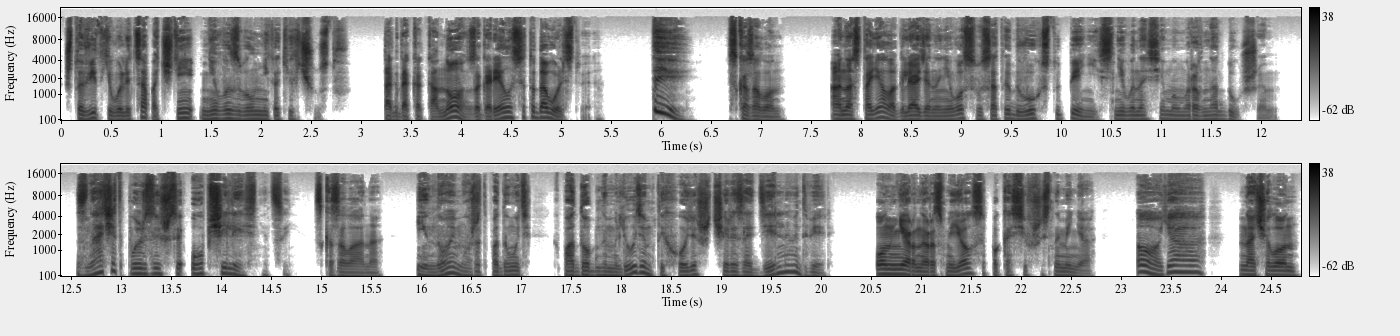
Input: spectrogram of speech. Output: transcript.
что вид его лица почти не вызвал никаких чувств тогда как оно загорелось от удовольствия. «Ты!» — сказал он. Она стояла, глядя на него с высоты двух ступеней, с невыносимым равнодушием. «Значит, пользуешься общей лестницей», — сказала она. «Иной может подумать, к подобным людям ты ходишь через отдельную дверь». Он нервно рассмеялся, покосившись на меня. «О, я...» — начал он.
